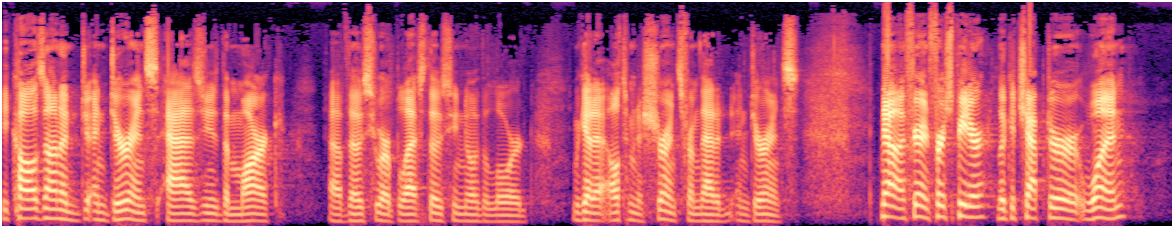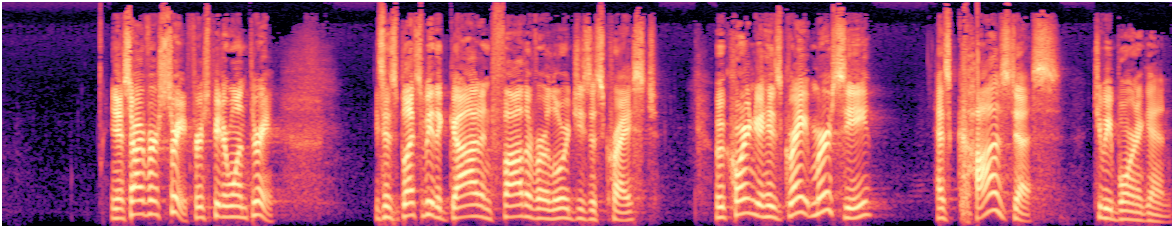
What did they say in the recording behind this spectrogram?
He calls on endurance as you know, the mark of those who are blessed, those who know the Lord. We get an ultimate assurance from that endurance. Now, if you're in 1 Peter, look at chapter 1. You know, sorry, verse 3, 1 Peter 1 3. He says, Blessed be the God and Father of our Lord Jesus Christ, who according to his great mercy has caused us to be born again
